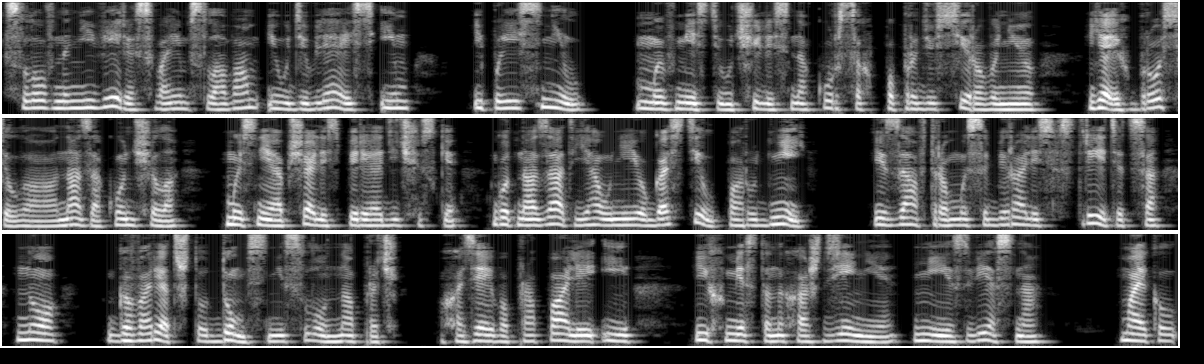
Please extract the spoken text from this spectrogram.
словно не веря своим словам и удивляясь им, и пояснил. «Мы вместе учились на курсах по продюсированию. Я их бросила, а она закончила. Мы с ней общались периодически. Год назад я у нее гостил пару дней, и завтра мы собирались встретиться, но говорят, что дом снесло напрочь, хозяева пропали и их местонахождение неизвестно. Майкл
